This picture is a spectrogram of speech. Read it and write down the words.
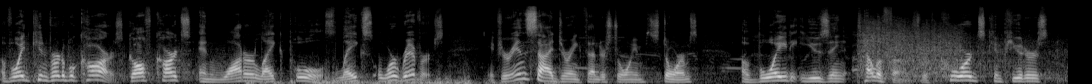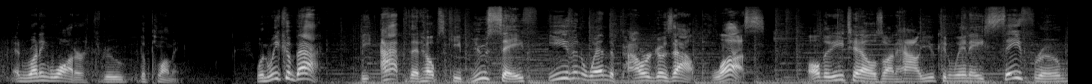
avoid convertible cars, golf carts, and water like pools, lakes, or rivers. If you're inside during thunderstorm storms, avoid using telephones with cords, computers, and running water through the plumbing. When we come back, the app that helps keep you safe even when the power goes out. Plus, all the details on how you can win a safe room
